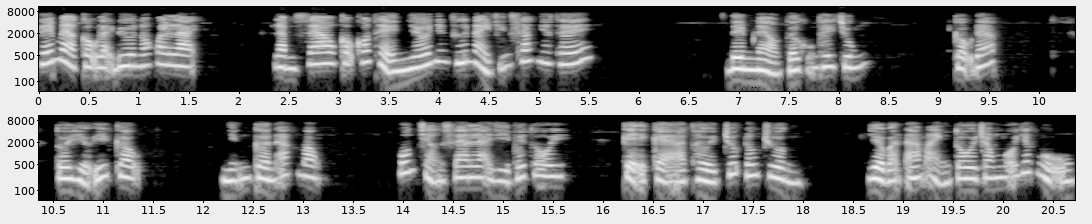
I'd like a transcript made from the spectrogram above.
thế mà cậu lại đưa nó quay lại. Làm sao cậu có thể nhớ những thứ này chính xác như thế? Đêm nào tớ cũng thấy chúng. Cậu đáp. Tôi hiểu ý cậu. Những cơn ác mộng, vốn chẳng xa lạ gì với tôi, kể cả thời trước đấu trường. Giờ vẫn ám ảnh tôi trong mỗi giấc ngủ.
